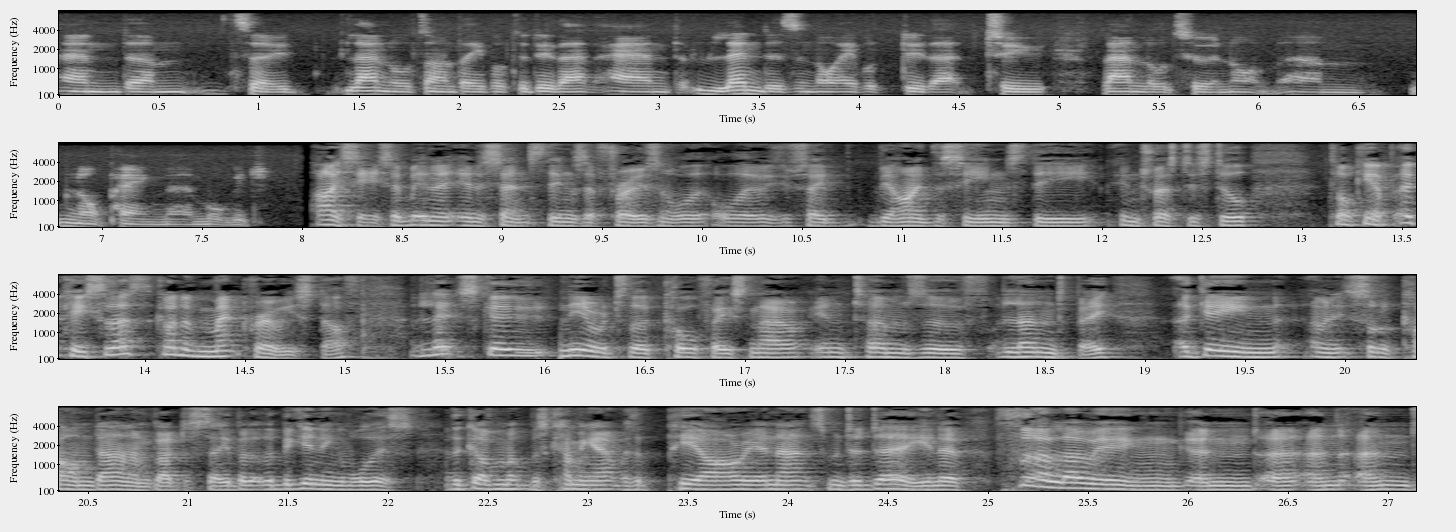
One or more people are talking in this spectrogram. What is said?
And um, so landlords aren't able to do that, and lenders are not able to do that to landlords who are not um, not paying their mortgage. I see. So in a, in a sense, things are frozen. Although, as you say, behind the scenes, the interest is still clocking up. Okay, so that's the kind of macro-y stuff. Let's go nearer to the coalface now in terms of Landbay. Again, I mean, it's sort of calmed down. I'm glad to say, but at the beginning of all this, the government was coming out with a PRE announcement a day. You know, furloughing and uh, and and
